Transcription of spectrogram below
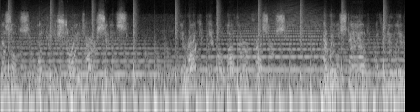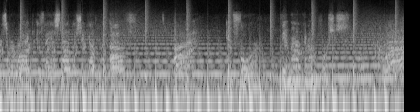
missiles that could destroy entire cities. The Iraqi people love their oppressors. And we will stand with the new leaders of Iraq as they establish a government of, by, and for the American Armed Forces.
